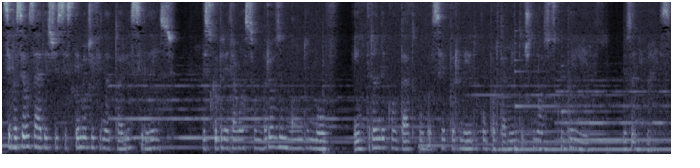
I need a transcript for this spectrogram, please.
Se você usar este sistema divinatório em silêncio, descobrirá um assombroso mundo novo, entrando em contato com você por meio do comportamento de nossos companheiros, os animais.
